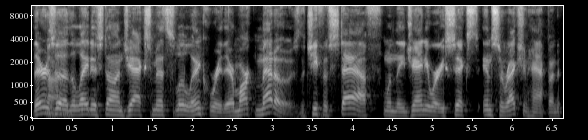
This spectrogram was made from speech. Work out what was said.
There's uh, Um, the latest on Jack Smith's little inquiry there. Mark Meadows, the chief of staff when the January 6th insurrection happened,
